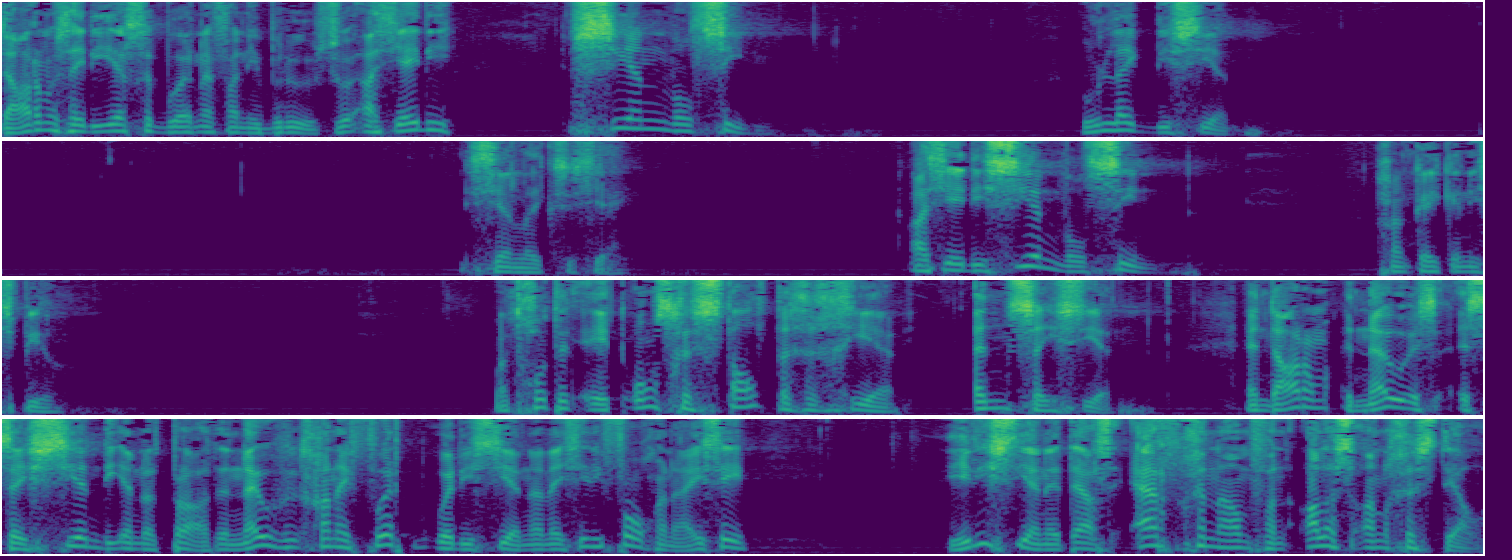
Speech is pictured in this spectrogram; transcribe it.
Daarom is hy die eerste boorne van die broer. So as jy die sien wil sien, hoe lyk die sien? Die sien lyk soos jy. As jy die sien wil sien, gaan kyk in die spiel. Want God het, het ons gestalte gegee in sy sien. En daarom, nou is, is sy sien die een wat praat. En nou gaan hy voort oor die sien, en hy sê die volgende, hy sê, hierdie sien het hy as erfgenaam van alles aangestel,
